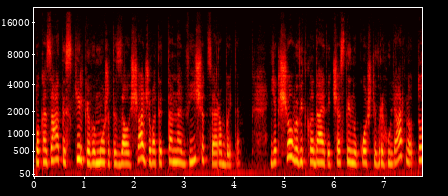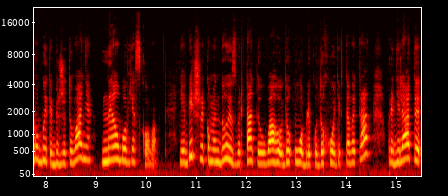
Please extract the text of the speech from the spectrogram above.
показати, скільки ви можете заощаджувати та навіщо це робити. Якщо ви відкладаєте частину коштів регулярно, то робити бюджетування не обов'язково. Я більш рекомендую звертати увагу до обліку доходів та витрат, приділяти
